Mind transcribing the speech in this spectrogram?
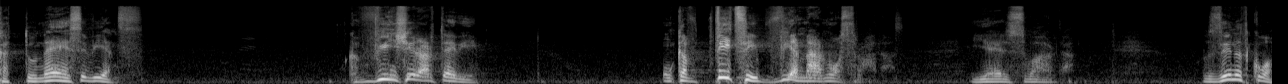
ka tu neesi viens ka Viņš ir ar tevi un ka ticība vienmēr nostrādās Jēzus vārdā. Zinat, ko?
